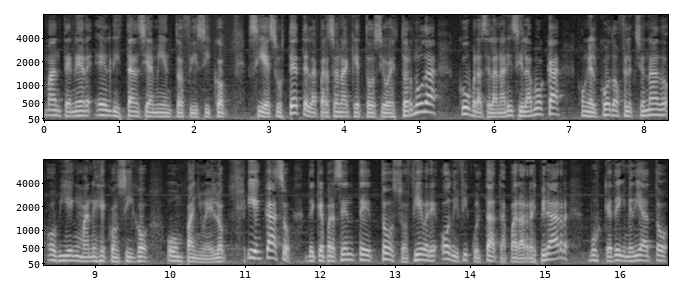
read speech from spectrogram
mantener el distanciamiento físico. Si es usted la persona que tose o estornuda, cúbrase la nariz y la boca con el codo flexionado o bien maneje consigo un pañuelo. Y en caso de que presente tos o fiebre o dificultad para respirar, busque de inmediato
